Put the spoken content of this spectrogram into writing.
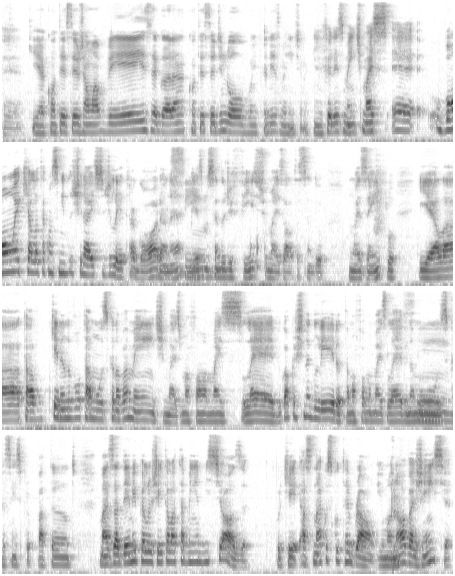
né? Que aconteceu já uma vez, agora aconteceu de novo, infelizmente, né? Infelizmente, mas é, o bom é que ela tá conseguindo tirar isso de letra agora, né? Sim. Mesmo sendo difícil, mas ela tá sendo um exemplo. E ela tá querendo voltar à música novamente, mas de uma forma mais leve, igual a Cristina Aguilera, tá uma forma mais leve na Sim. música, sem se preocupar tanto. Mas a Demi, pelo jeito, ela tá bem ambiciosa. Porque assinar com o Scooter Brown e uma nova agência,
